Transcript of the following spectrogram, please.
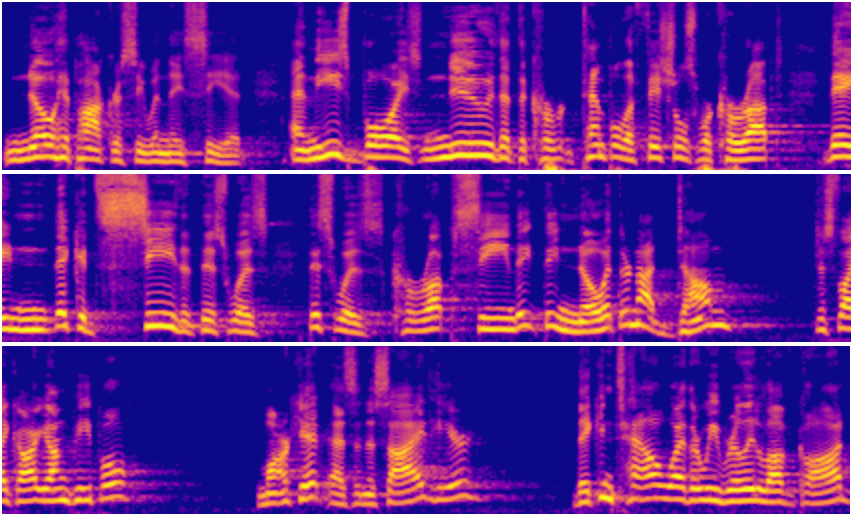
know hypocrisy when they see it. And these boys knew that the temple officials were corrupt. They, they could see that this was, this was corrupt scene. They, they know it. They're not dumb, just like our young people. Mark it as an aside here. They can tell whether we really love God,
